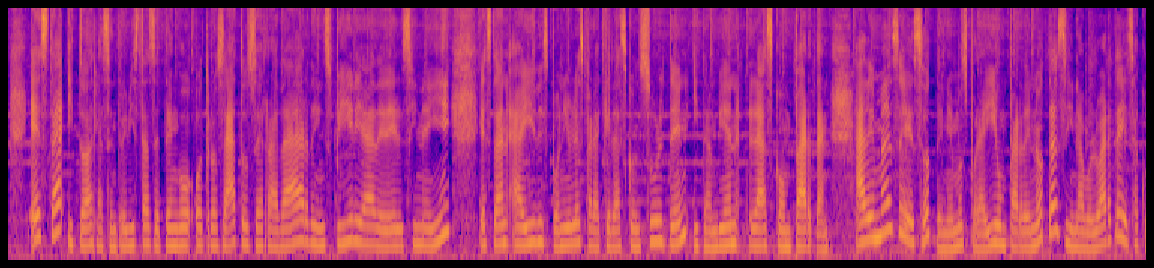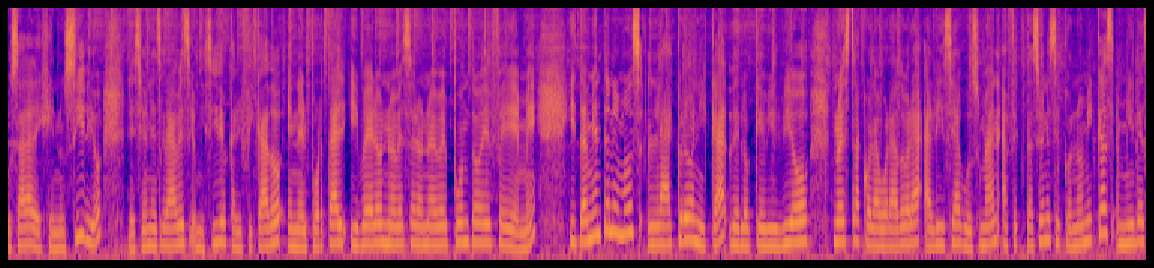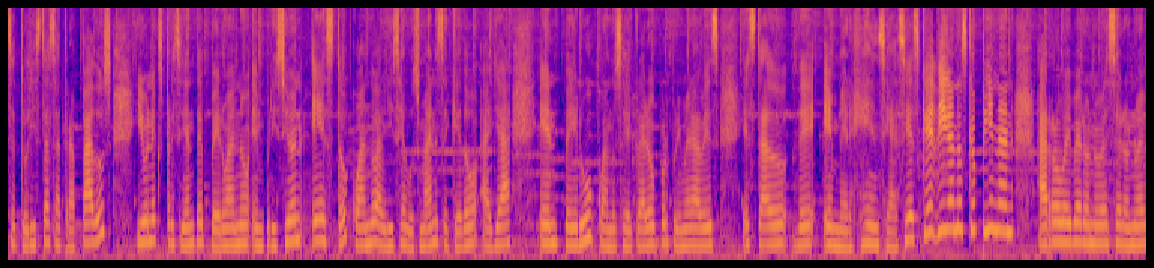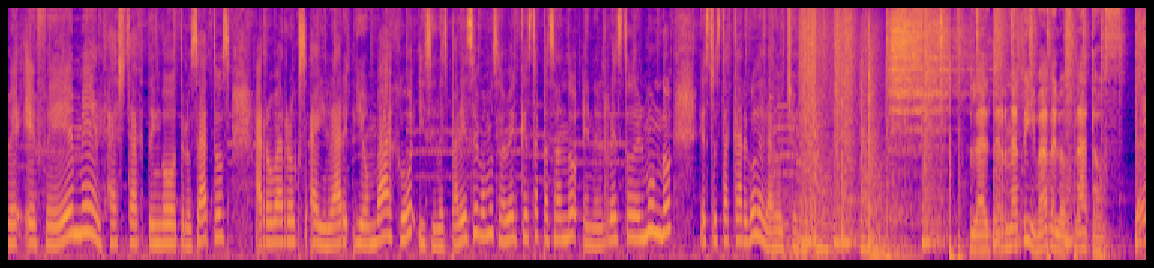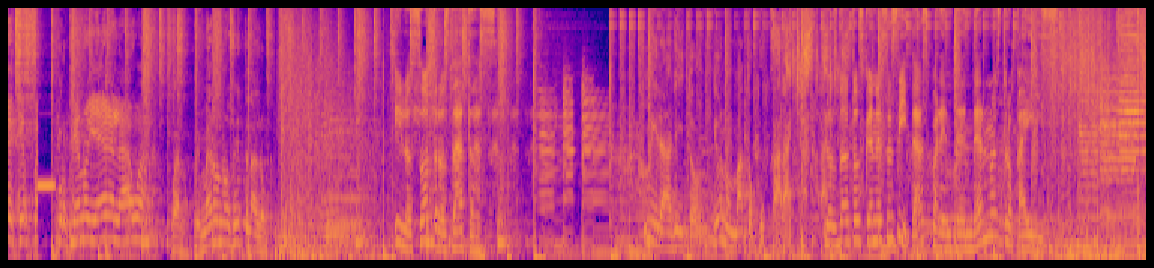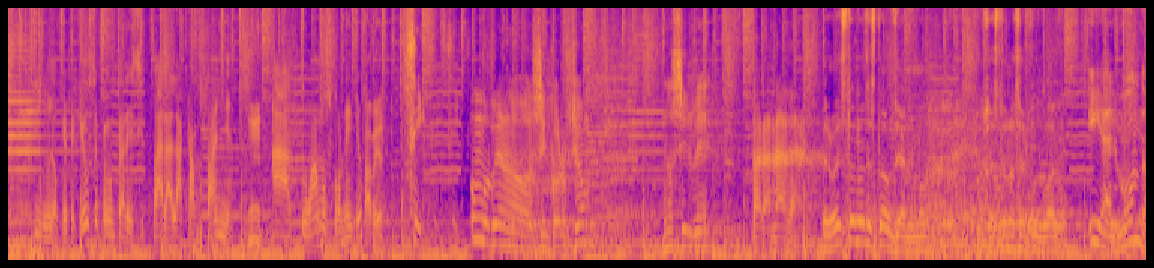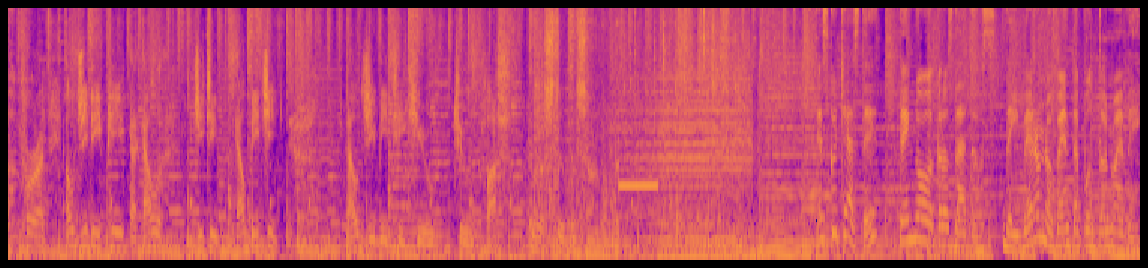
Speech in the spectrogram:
y todas las entrevistas de Tengo Otros Datos, de Radar, de Inspiria, de El Cine están ahí disponibles para que las consulten y también las compartan. Además de eso, tenemos por ahí un par de notas. Dina Boluarte es acusada de genocidio, lesiones graves y homicidio calificado en el portal ibero909.fm. Y también tenemos la crónica de lo que vivió nuestra colaboradora Alicia Guzmán, afectaciones económicas 1000 de turistas atrapados y un expresidente peruano en prisión. Esto cuando Alicia Guzmán se quedó allá en Perú cuando se declaró por primera vez estado de emergencia. Así es que díganos qué opinan. Arroba Ibero909FM, el hashtag tengo otros datos, arroba Rox Aguilar guion bajo. Y si les parece, vamos a ver qué está pasando en el resto del mundo. Esto está a cargo de la Dolce Vita. La alternativa de los datos. Eh, qué p ¿por qué no llega el agua? Bueno, primero no soy Tlaloc. Y los otros datos. Mira, Lito, yo no mato cucarachas. Los datos que necesitas para entender nuestro país. Y lo que me quiere usted preguntar es si para la campaña actuamos con ellos. A ver. Sí. Un gobierno sin corrupción no sirve para nada. Pero esto no es estados de ánimo. Pues esto no es el fútbol. Y al mundo. For uh, LGDP, uh, LGT, LBG, LGBTQ2 plus. What a stupid son of a bitch. ¿Escuchaste? Tengo otros datos de Ibero 90.9.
